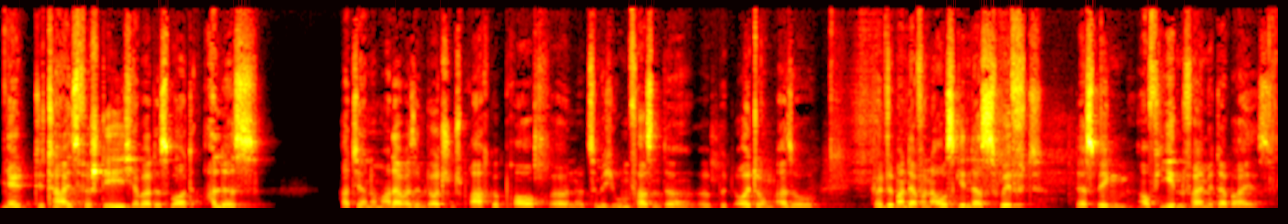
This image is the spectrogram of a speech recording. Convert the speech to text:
Nee, Details verstehe ich, aber das Wort alles hat ja normalerweise im deutschen Sprachgebrauch äh, eine ziemlich umfassende äh, Bedeutung. Also könnte man davon ausgehen, dass SWIFT deswegen auf jeden Fall mit dabei ist.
